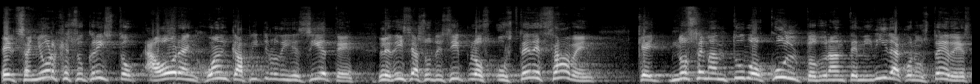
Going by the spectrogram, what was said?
El Señor Jesucristo ahora en Juan capítulo 17 le dice a sus discípulos, ustedes saben que no se mantuvo oculto durante mi vida con ustedes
